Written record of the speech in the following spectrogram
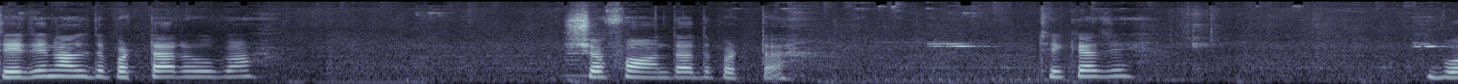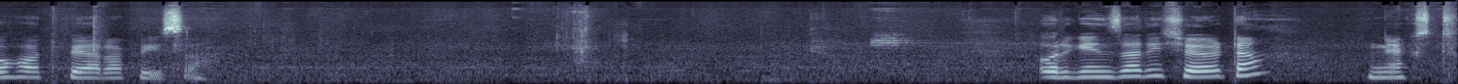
ਤੇ ਇਹਦੇ ਨਾਲ ਦੁਪੱਟਾ ਰਹੂਗਾ। ਸ਼ਫਾਨ ਦਾ ਦੁਪੱਟਾ। ਠੀਕ ਹੈ ਜੀ? ਬਹੁਤ ਪਿਆਰਾ ਪੀਸ ਆ। ਔਰਗੇਂਜ਼ਾ ਦੀ ਸ਼ਰਟ ਆ। ਨੈਕਸਟ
